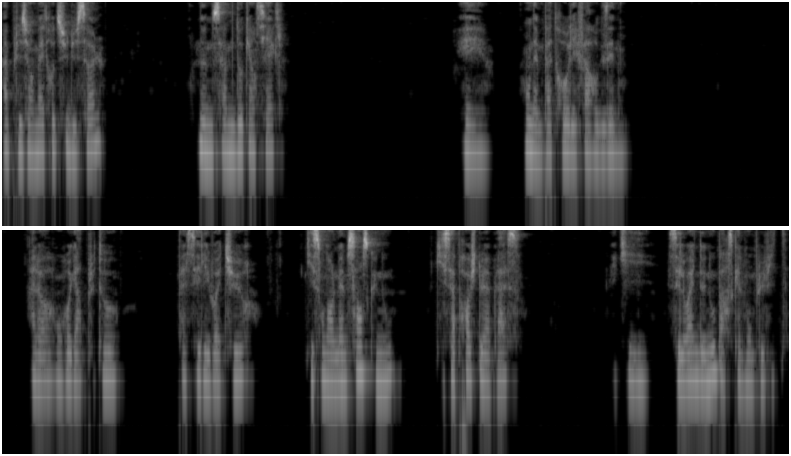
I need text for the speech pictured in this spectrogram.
à plusieurs mètres au-dessus du sol, nous ne sommes d'aucun siècle. Et on n'aime pas trop les phares xénon. Alors on regarde plutôt passer les voitures qui sont dans le même sens que nous, qui s'approchent de la place et qui s'éloignent de nous parce qu'elles vont plus vite.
